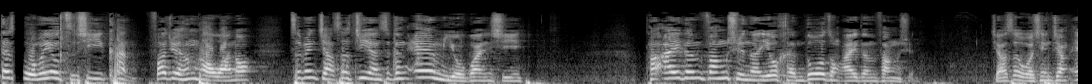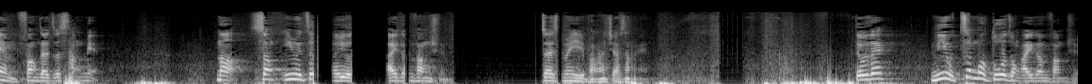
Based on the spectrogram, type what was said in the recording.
但是我们又仔细一看，发觉很好玩哦。这边假设既然是跟 m 有关系，它 eigenfunction 呢有很多种 eigenfunction。假设我先将 m 放在这上面，那上因为这有 ign function 在这边也把它加上 m，对不对？你有这么多种 ign function。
